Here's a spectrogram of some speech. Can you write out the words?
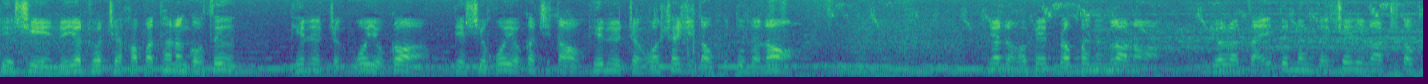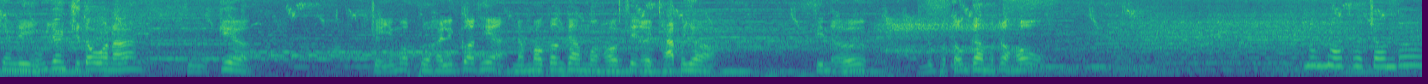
tiệt sĩ nếu như chuột trẻ học bản thân năng cầu sư thiên là chẳng có yêu cơ tiệt sĩ có yêu cơ chỉ tàu thiên là chẳng có sai chỉ tao của tụi nó nhớ được họ biết block bên thằng lo nọ giờ là chạy tụi năng chạy xe đi nó chỉ tàu kia đi cũng dân chỉ tàu nè chủ kia chỉ một phù hợp lý cơ thế nằm mau con gà một hậu xin ở chả bây giờ xin ở lúc tông gà một trong hậu mình mò thở trốn tôi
